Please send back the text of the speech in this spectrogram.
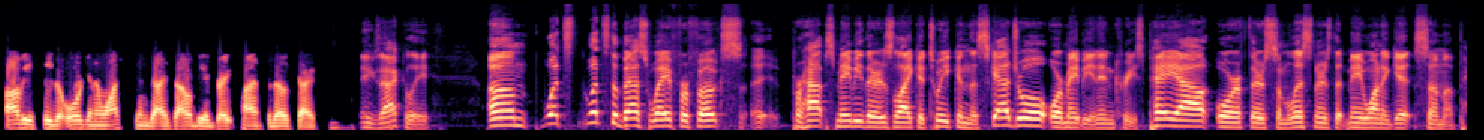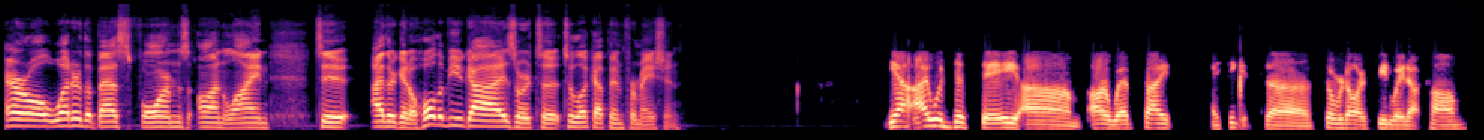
obviously, the Oregon and Washington guys, that'll be a great time for those guys. Exactly. Um, what's what's the best way for folks? Uh, perhaps maybe there's like a tweak in the schedule, or maybe an increased payout, or if there's some listeners that may want to get some apparel. What are the best forms online to either get a hold of you guys or to to look up information? Yeah, I would just say um, our website. I think it's uh, silverdollarspeedway.com.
